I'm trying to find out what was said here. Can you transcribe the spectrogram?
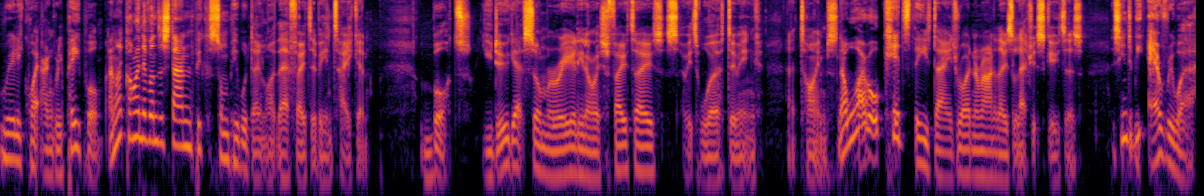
really quite angry people. And I kind of understand because some people don't like their photo being taken. But you do get some really nice photos, so it's worth doing at times. Now, why are all kids these days riding around in those electric scooters? They seem to be everywhere.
